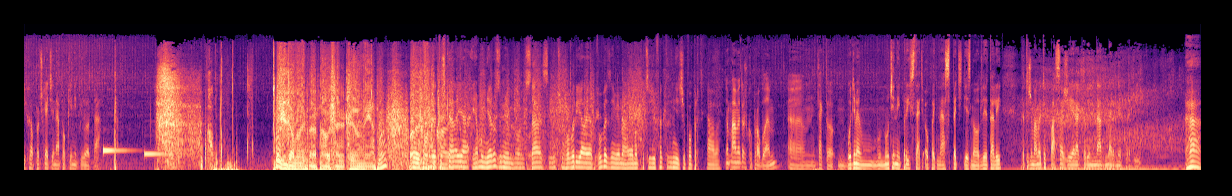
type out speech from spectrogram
ticho a počkajte na pokyny pilota. Ale troška, ale ja, ja mu nerozumiem, on stále si niečo hovorí, ale ja vôbec neviem, ale ja mám pocit, že fakt tu niečo poprtkáva. No, máme trošku problém. Um, takto, budeme nútení pristať opäť naspäť, kde sme odlietali, pretože máme tu pasažiera, ktorý nadmerne prdí. Á,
